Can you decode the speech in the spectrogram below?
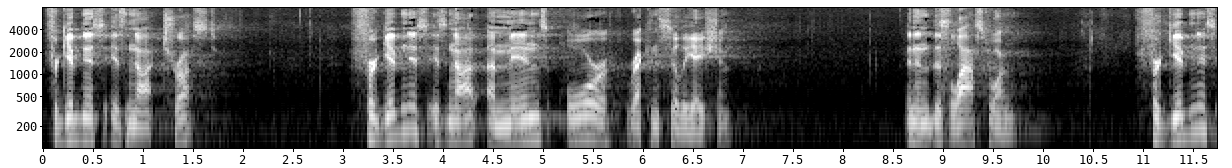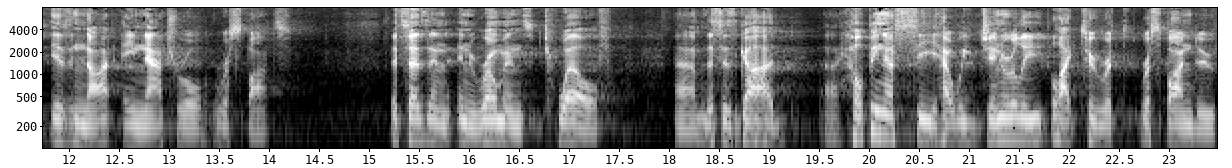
Forgiveness is not trust. Forgiveness is not amends or reconciliation. And then this last one forgiveness is not a natural response. It says in, in Romans 12, um, this is God uh, helping us see how we generally like to re- respond to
